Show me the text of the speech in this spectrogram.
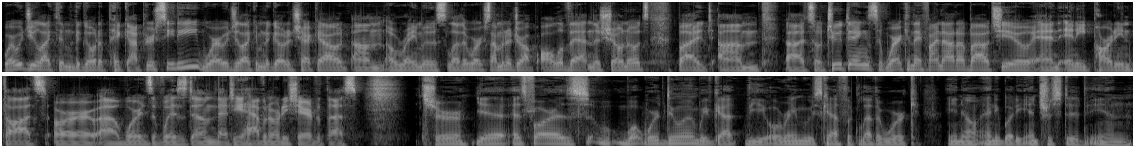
Where would you like them to go to pick up your CD? Where would you like them to go to check out um, Orémoose Leatherworks? I'm going to drop all of that in the show notes. But um, uh, so, two things: where can they find out about you, and any parting thoughts or uh, words of wisdom that you haven't already shared with us? Sure. Yeah. As far as what we're doing, we've got the Orémoose Catholic Leatherwork. You know, anybody interested in,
